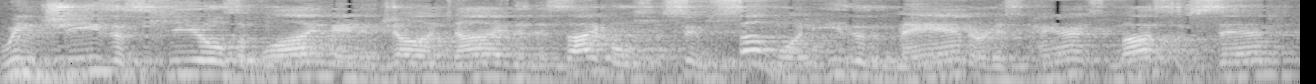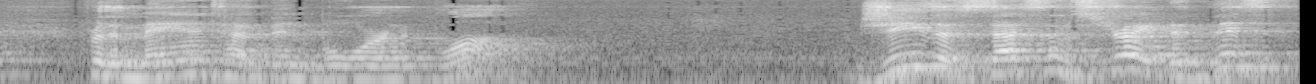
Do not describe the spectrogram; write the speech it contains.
When Jesus heals a blind man in John 9, the disciples assume someone, either the man or his parents, must have sinned for the man to have been born blind. Jesus sets them straight that this,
